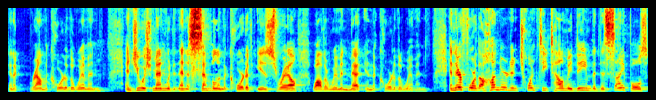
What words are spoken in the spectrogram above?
and around the court of the women. And Jewish men would then assemble in the court of Israel while their women met in the court of the women. And therefore, the 120 Talmidim, the disciples,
